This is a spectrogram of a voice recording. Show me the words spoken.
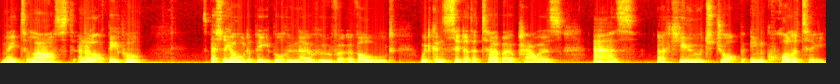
made to last. And a lot of people, especially older people who know Hoover of old, would consider the turbo powers as a huge drop in quality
